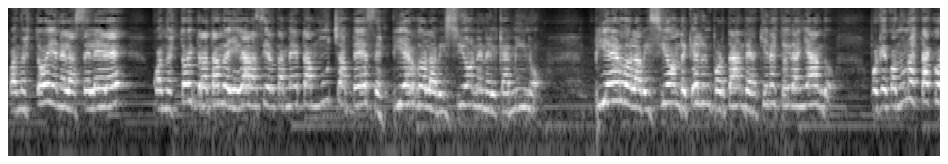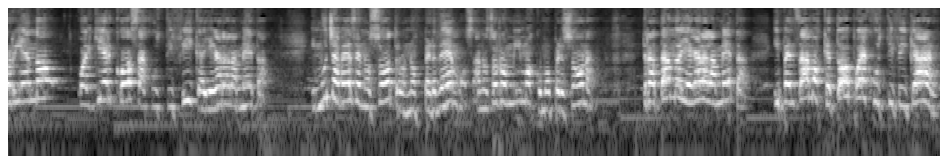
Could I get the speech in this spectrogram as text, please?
cuando estoy en el acelere, cuando estoy tratando de llegar a cierta meta, muchas veces pierdo la visión en el camino. Pierdo la visión de qué es lo importante, a quién estoy dañando. Porque cuando uno está corriendo, cualquier cosa justifica llegar a la meta. Y muchas veces nosotros nos perdemos a nosotros mismos como personas, tratando de llegar a la meta. Y pensamos que todo puede justificar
